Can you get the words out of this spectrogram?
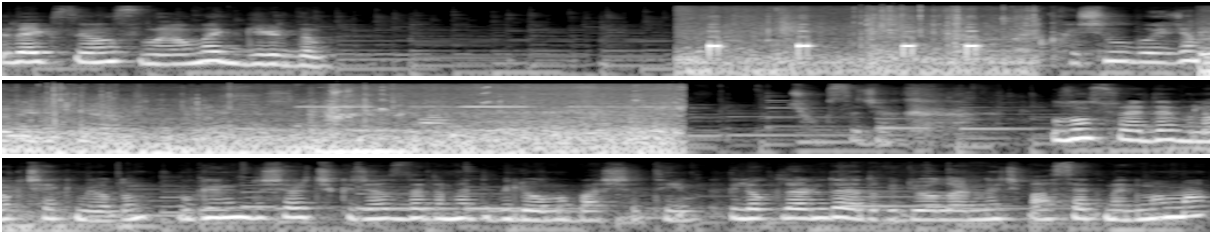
direksiyon sınavıma girdim. Kaşımı boyayacağım. Uzun süredir vlog çekmiyordum. Bugün dışarı çıkacağız dedim hadi vlogumu başlatayım. Vloglarımda ya da videolarımda hiç bahsetmedim ama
